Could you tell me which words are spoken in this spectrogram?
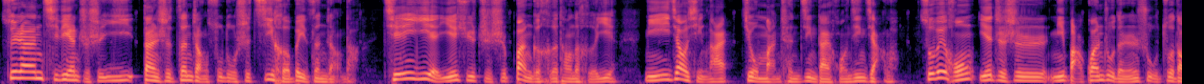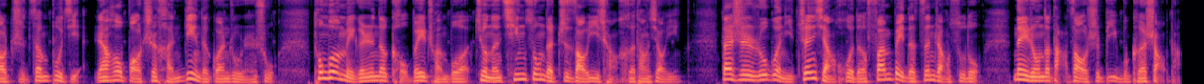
虽然起点只是一，但是增长速度是几何倍增长的。前一夜也许只是半个荷塘的荷叶，你一觉醒来就满城尽带黄金甲了。所谓红，也只是你把关注的人数做到只增不减，然后保持恒定的关注人数，通过每个人的口碑传播，就能轻松的制造一场荷塘效应。但是，如果你真想获得翻倍的增长速度，内容的打造是必不可少的。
